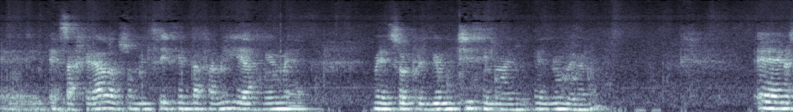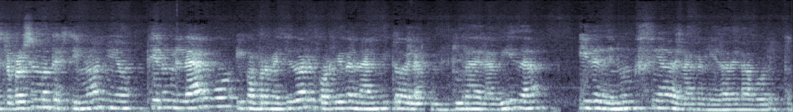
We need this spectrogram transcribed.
eh, exagerados, son 1.600 familias, a mí me, sorprendió muchísimo el, número. Eh, nuestro próximo testimonio tiene un largo y comprometido recorrido en el ámbito de la cultura de la vida y de denuncia de la realidad del aborto.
